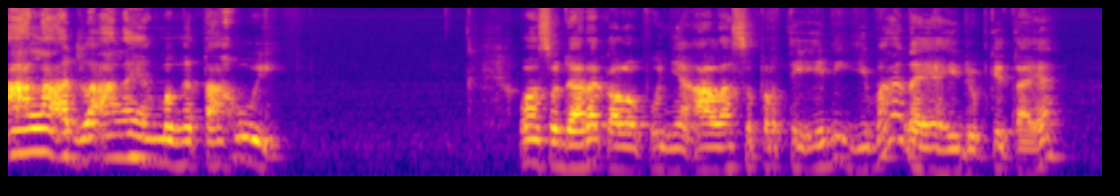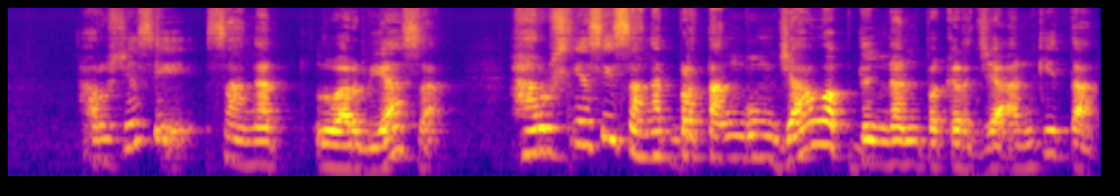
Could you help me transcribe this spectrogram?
Allah adalah Allah yang mengetahui. Wah, saudara, kalau punya Allah seperti ini, gimana ya hidup kita ya? Harusnya sih sangat luar biasa harusnya sih sangat bertanggung jawab dengan pekerjaan kita.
